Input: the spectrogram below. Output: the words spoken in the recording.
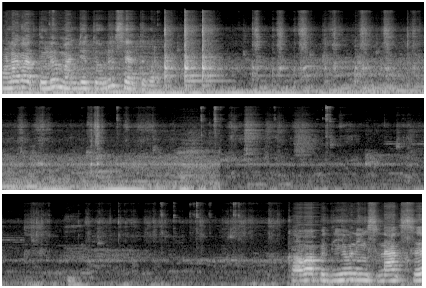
மிளகாத்தூள் மஞ்சத்தூள் சேர்த்துக்கிறோம். கவாப்பு இது ஈவினிங் ஸ்நாக்ஸு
